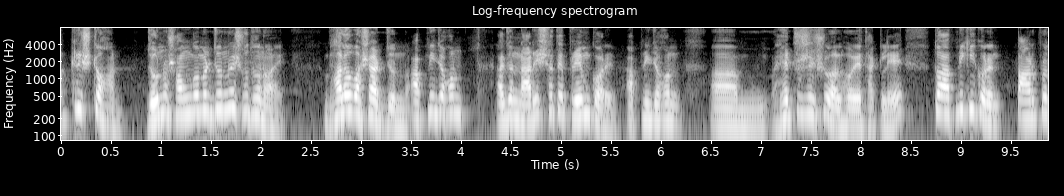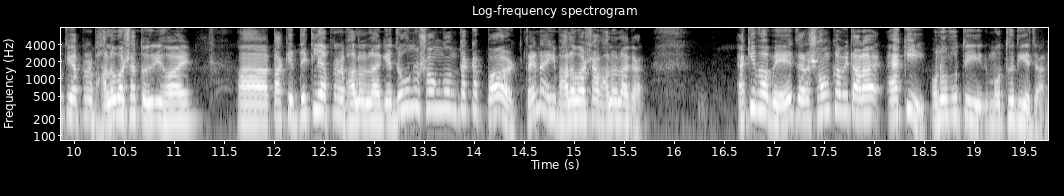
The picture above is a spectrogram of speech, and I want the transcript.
আকৃষ্ট হন। যৌন সঙ্গমের জন্যই শুধু নয় ভালোবাসার জন্য। আপনি যখন একজন নারীর সাথে প্রেম করেন, আপনি যখন হেট্রোসেক্সুয়াল হয়ে থাকলে, তো আপনি কি করেন? তার প্রতি আপনার ভালোবাসা তৈরি হয় তাকে দেখলে আপনার ভালো লাগে। যৌন সঙ্গম তো একটা পার্ট তাই না? এই ভালোবাসা, ভালো লাগা। একইভাবে যারা সমকামী তারা একই অনুভূতির মধ্য দিয়ে যান।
